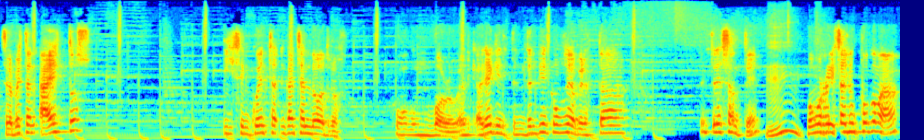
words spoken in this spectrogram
se lo prestan a estos y se encuentran, enganchan los otros, como un borrow. Habría que entender bien cómo funciona, pero está, interesante. ¿eh? Mm. Vamos a revisarlo un poco más,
